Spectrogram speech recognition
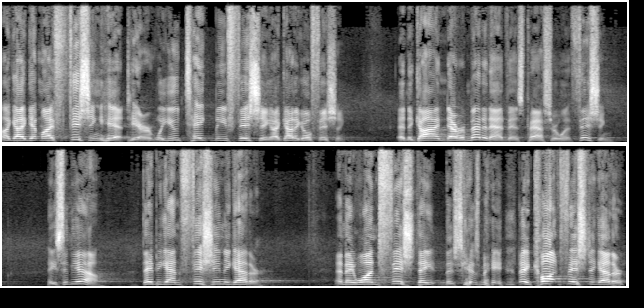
I got to get my fishing hit here. Will you take me fishing? I got to go fishing. And the guy never met an Adventist pastor went fishing. He said, Yeah. They began fishing together and they won fish. They, excuse me, they caught fish together.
